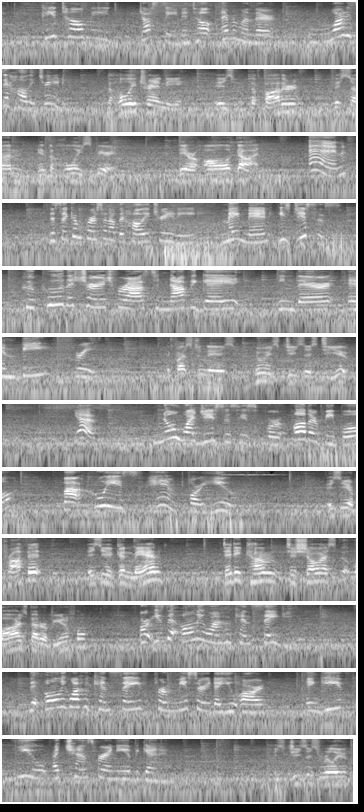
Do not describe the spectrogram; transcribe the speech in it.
Can you tell me, Justin, and tell everyone there, what is the Holy Trinity? The Holy Trinity is the Father, the Son, and the Holy Spirit. They are all God. And the second person of the Holy Trinity, made man, is Jesus, who put the church for us to navigate in there and be free. The question is, who is Jesus to you? Yes, know what Jesus is for other people, but who is Him for you? Is he a prophet? Is he a good man? Did he come to show us the laws that are beautiful? Or is the only one who can save you? The only one who can save from misery that you are and give you a chance for a new beginning. Is Jesus really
